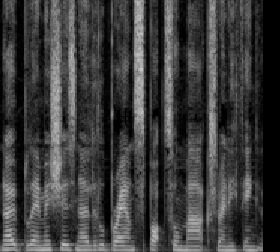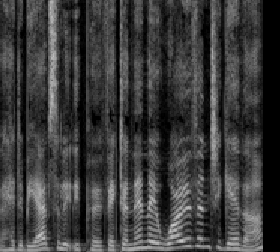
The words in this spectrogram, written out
no blemishes, no little brown spots or marks or anything. They had to be absolutely perfect. And then they're woven together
